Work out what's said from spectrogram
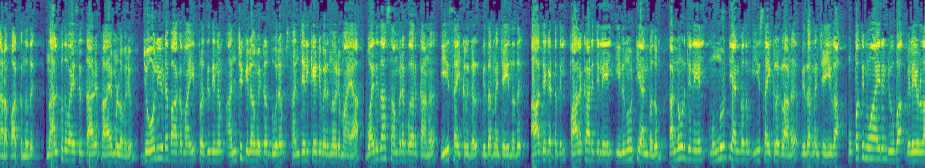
നടപ്പാക്കുന്നത്. നാൽപ്പത് വയസ്സിൽ താഴെ പ്രായമുള്ളവരും ജോലിയുടെ ഭാഗമായി പ്രതിദിനം അഞ്ച് കിലോമീറ്റർ ദൂരം സഞ്ചരിക്കേണ്ടി വരുന്നവരുമായ വനിതാ സംരംഭകർക്കാണ് ഈ സൈക്കിളുകൾ വിതരണം ചെയ്യുന്നത്. ആദ്യഘട്ടത്തിൽ പാലക്കാട് ജില്ലയിൽ ഇരുന്നൂറ്റി അൻപതും കണ്ണൂർ ജില്ലയിൽ മുന്നൂറ്റി അൻപതും ഈ സൈക്കിളുകളാണ് വിതരണം ചെയ്യുക. മുപ്പത്തിമൂവായിരം രൂപ വിലയുള്ള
